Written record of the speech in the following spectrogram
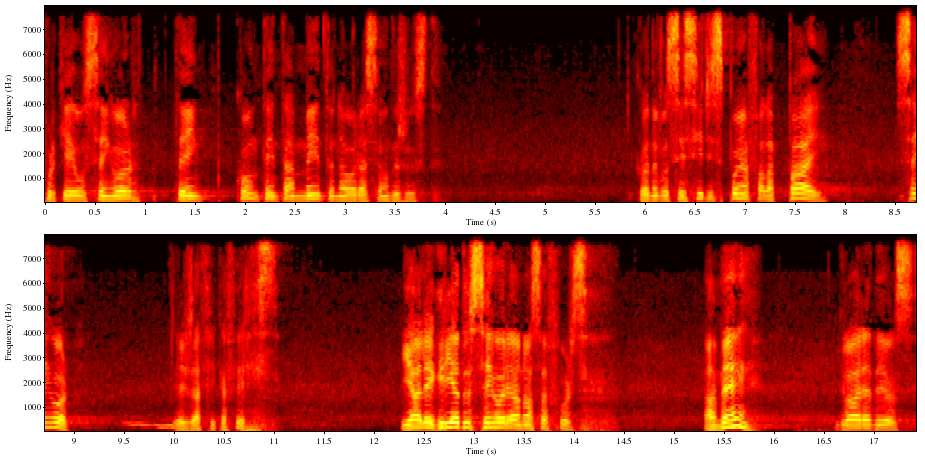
porque o Senhor tem contentamento na oração do justo. Quando você se dispõe a falar, Pai, Senhor, ele já fica feliz. E a alegria do Senhor é a nossa força. Amém? Glória a Deus.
